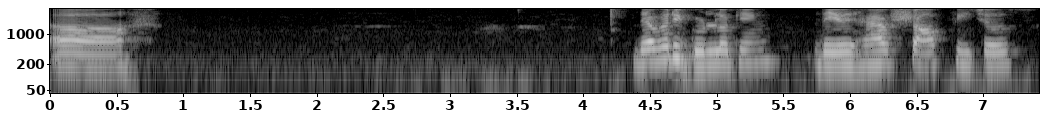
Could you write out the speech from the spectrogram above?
Uh they're very good looking. They have sharp features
